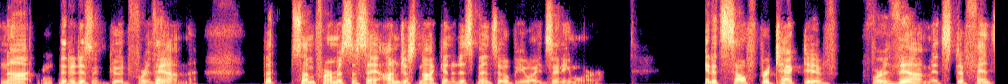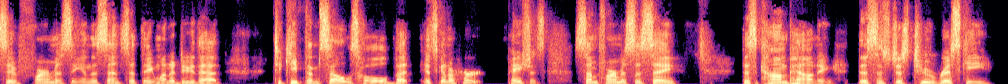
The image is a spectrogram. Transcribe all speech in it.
not right. that it isn't good for them. But some pharmacists say, I'm just not going to dispense opioids anymore. And it's self protective for them. It's defensive pharmacy in the sense that they want to do that to keep themselves whole, but it's going to hurt patients. Some pharmacists say, this compounding, this is just too risky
